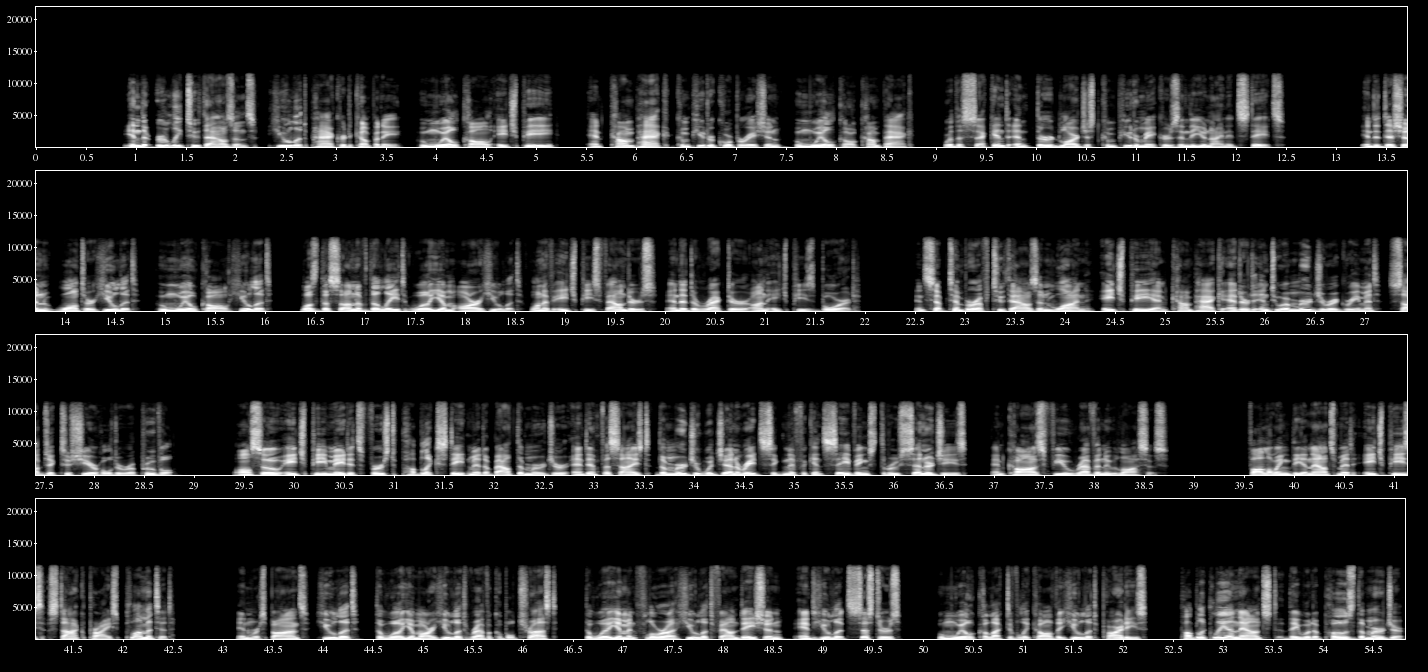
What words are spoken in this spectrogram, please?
In the early 2000s, Hewlett Packard Company, whom we'll call HP, and Compaq Computer Corporation, whom we'll call Compaq, were the second and third largest computer makers in the United States. In addition, Walter Hewlett, whom we'll call Hewlett, was the son of the late William R. Hewlett, one of HP's founders and a director on HP's board. In September of 2001, HP and Compaq entered into a merger agreement subject to shareholder approval. Also, HP made its first public statement about the merger and emphasized the merger would generate significant savings through synergies and cause few revenue losses. Following the announcement, HP's stock price plummeted. In response, Hewlett, the William R. Hewlett Revocable Trust, the William and Flora Hewlett Foundation, and Hewlett Sisters, whom we'll collectively call the Hewlett Parties, publicly announced they would oppose the merger.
